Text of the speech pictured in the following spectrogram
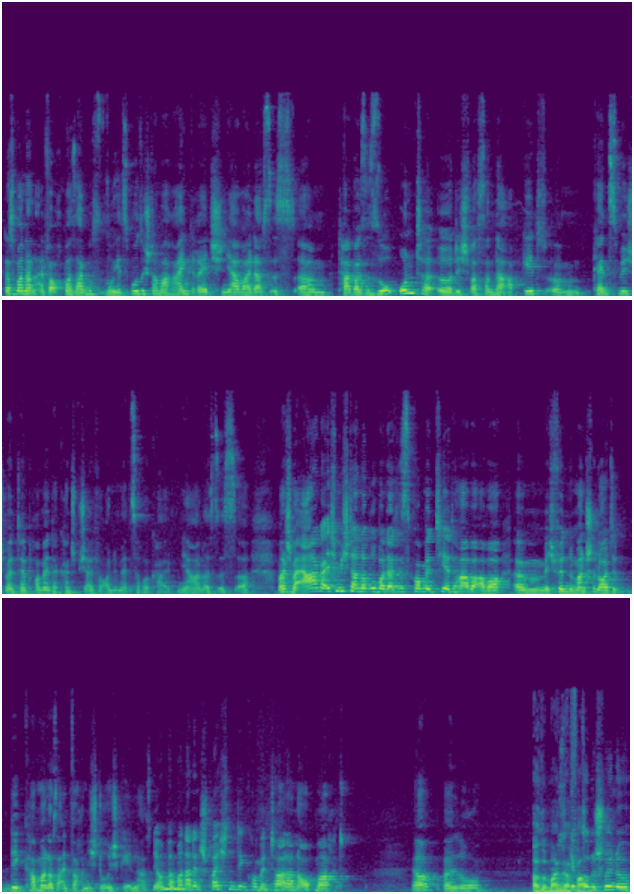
dass man dann einfach auch mal sagen muss, so jetzt muss ich da mal reingrätschen, ja, weil das ist ähm, teilweise so unterirdisch, was dann da abgeht. Ähm, kennst mich, mein Temperament, da kann ich mich einfach auch nicht mehr zurückhalten, ja. Das ist, äh, manchmal ärgere ich mich dann darüber, dass ich es kommentiert habe, aber ähm, ich finde, manche Leute, denen kann man das einfach nicht durchgehen lassen. Ja, und wenn man dann entsprechend den Kommentar dann auch macht, ja, also also meine es gibt so eine schöne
